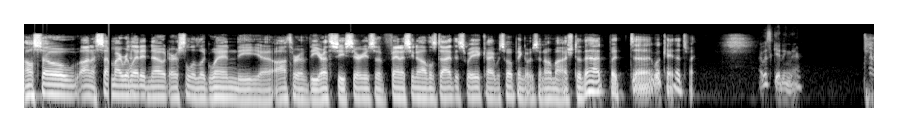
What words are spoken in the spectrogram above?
Also, on a semi-related note, Ursula Le Guin, the uh, author of the Earthsea series of fantasy novels, died this week. I was hoping it was an homage to that, but uh, okay, that's fine. I was getting there.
